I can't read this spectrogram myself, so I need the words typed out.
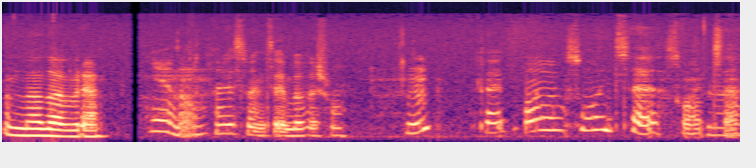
No dobra. Nie no. Ale słońce chyba wyszło. Tak. O, słońce, słońce. No.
